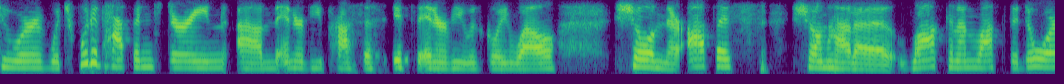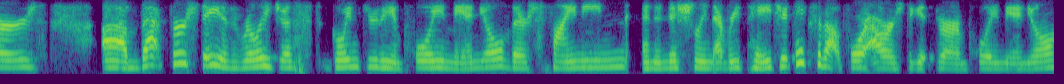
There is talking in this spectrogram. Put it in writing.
tour, which would have happened during um, the interview process if the interview was going well. Show them their office, show them how to lock and unlock the doors. Um, that first day is really just going through the employee manual. They're signing and initialing every page. It takes about four hours to get through our employee manual,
